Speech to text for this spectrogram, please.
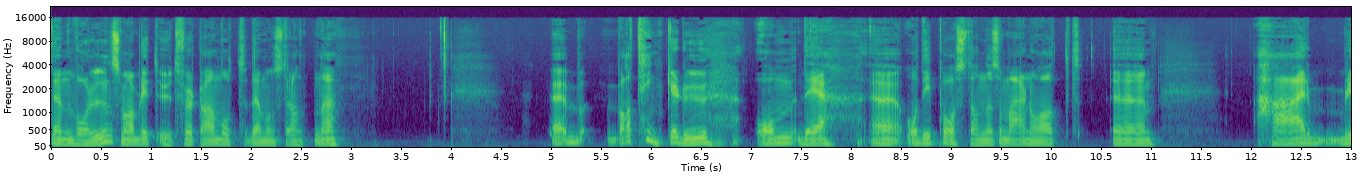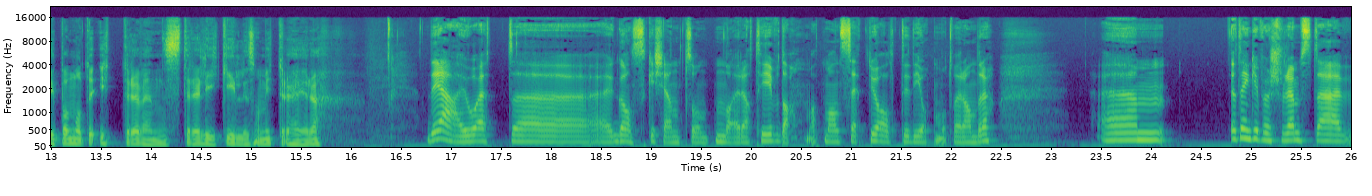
den volden som har blitt utført av motdemonstrantene. Eh, hva tenker du om det, og de påstandene som er nå at her blir på en måte ytre venstre like ille som ytre høyre? Det er jo et uh, ganske kjent sånt narrativ, da. At man setter jo alltid de opp mot hverandre. Um, jeg tenker først og fremst det er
